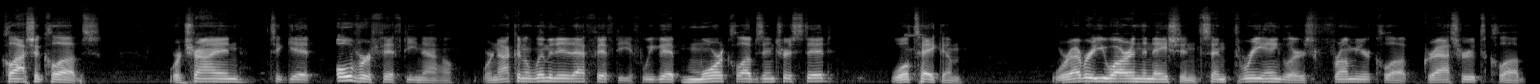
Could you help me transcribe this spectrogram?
Clash of Clubs, we're trying to get over 50 now. We're not going to limit it at 50. If we get more clubs interested, we'll take them. Wherever you are in the nation, send three anglers from your club, grassroots club,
